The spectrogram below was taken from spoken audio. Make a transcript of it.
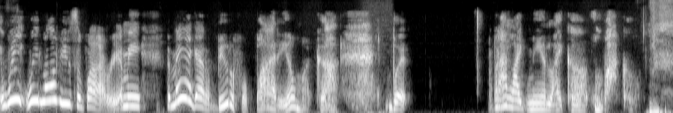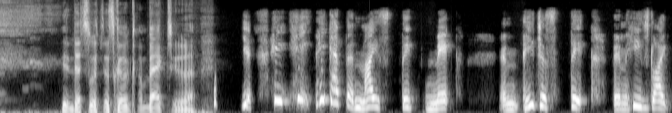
we we love you, Safaree. I mean, the man got a beautiful body. Oh my god! But but I like men like uh, Mbaku. That's what it's gonna come back to. Uh, Yeah, he he he got that nice thick neck, and he just thick, and he's like,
